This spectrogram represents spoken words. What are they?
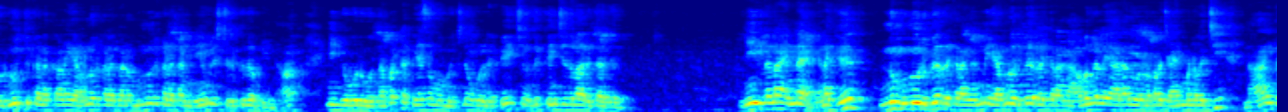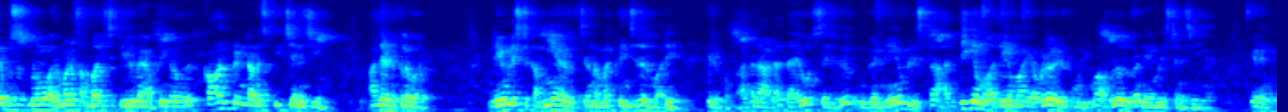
ஒரு நூற்றுக்கணக்கான இரநூறு கணக்கான முந்நூறு கணக்கான நேம் லிஸ்ட் இருக்குது அப்படின்னா நீங்கள் ஒரு ஒரு நபர்கிட்ட பேச முடிச்சுன்னா உங்களுடைய பேச்சு வந்து கெஞ்சதெல்லாம் இருக்காது. நீ இல்லைனா என்ன? எனக்கு இன்னும் முந்நூறு பேர் இருக்கிறாங்க இன்னும் இரநூறு பேர் இருக்கிறாங்க. அவங்கள யாராவது ஒரு நபரை ஜாயின் பண்ண வச்சு நான் இந்த பிஸ்னஸ் மூலமாக வருமானம் சம்பாதிச்சு தீருவேன் அப்படிங்கிற ஒரு கான்ஃபிடென்ட்டான ஸ்பீச் என்ன அந்த இடத்துல வரும். நேம் லிஸ்ட் கம்மியாக இருந்துச்சுன்னா நம்ம கெஞ்சுதல் மாதிரி இருக்கும். அதனால் தயவு செய்து உங்கள் நேம் லிஸ்ட்டை அதிகமாக அதிகமாக எவ்வளோ எடுக்க முடியுமோ அவ்வளோ தூரம் நேம் லிஸ்ட் என்ன செய்யுங்க எடுங்க.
